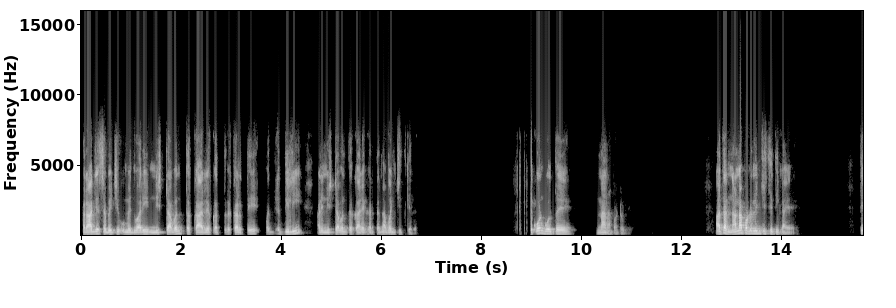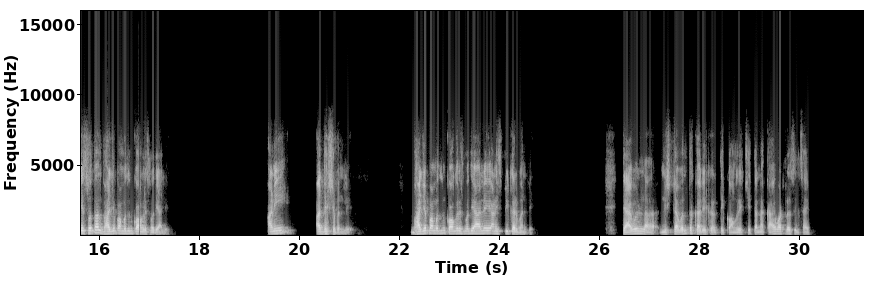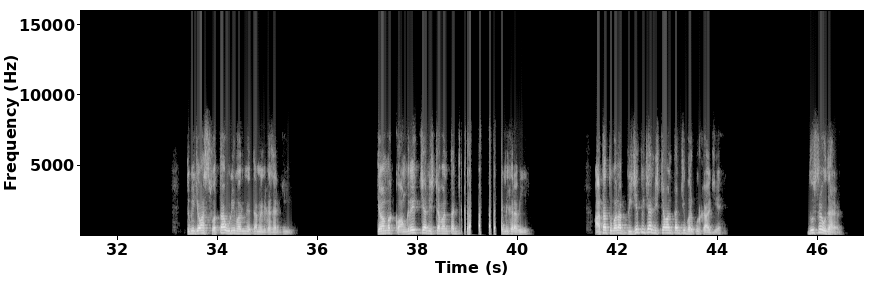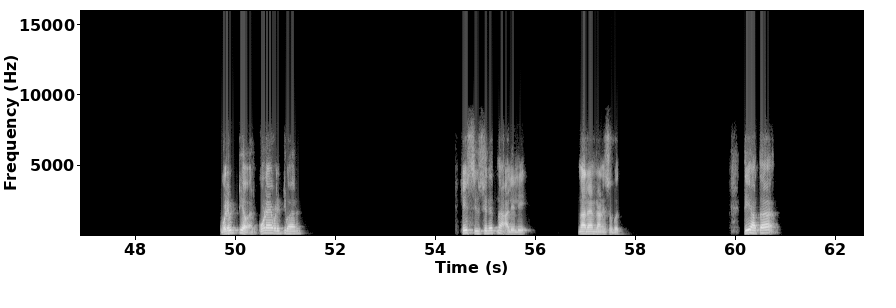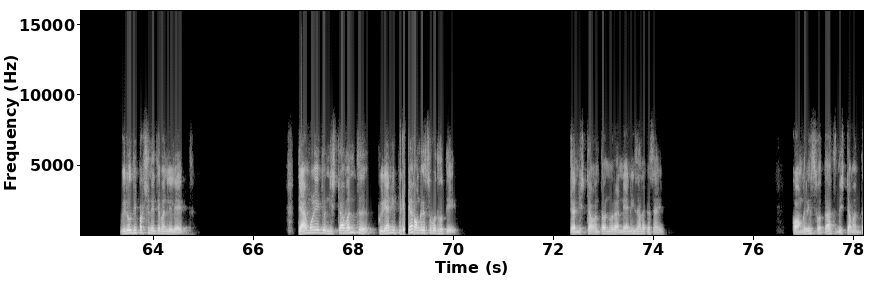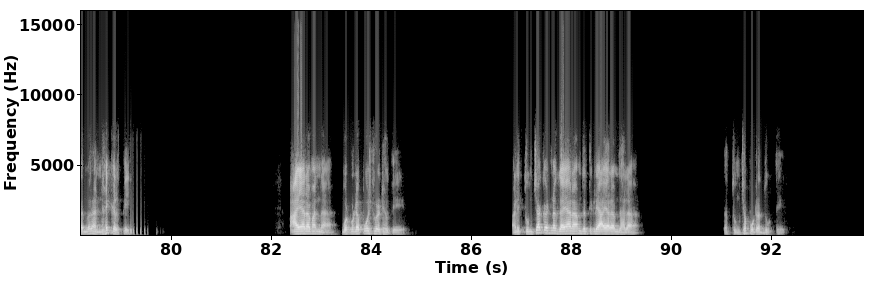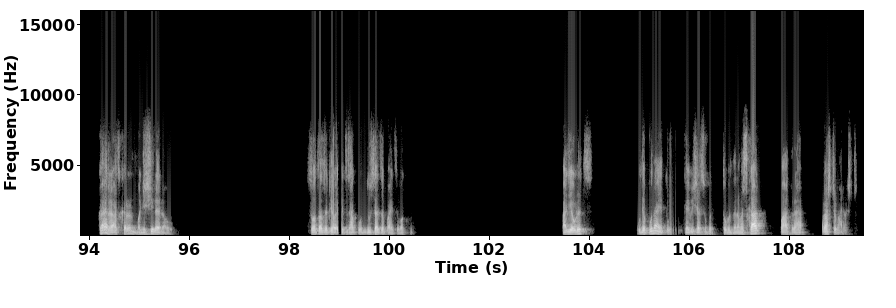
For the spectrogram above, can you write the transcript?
राज्यसभेची उमेदवारी निष्ठावंत कार्यकर्ते दिली आणि निष्ठावंत कार्यकर्त्यांना वंचित केलं. कोण बोलतय? नाना पाटोले. आता नाना पटोलेंची स्थिती काय आहे? ते स्वतःच भाजपामधून काँग्रेसमध्ये आले. आणि अध्यक्ष बनले. भाजपामधून काँग्रेसमध्ये आले आणि स्पीकर बनले. त्यावेळेला निष्ठावंत कार्यकर्ते काँग्रेसचे त्यांना काय वाटलं असेल साहेब? तुम्ही जेव्हा स्वतः उडी मारून येता मेंढकासारखी तेव्हा मग काँग्रेसच्या निष्ठावंतांची करावी. आता तुम्हाला बीजेपीच्या निष्ठावंतांची भरपूर काळजी आहे. दुसरं उदाहरण. वडेवट्टीवार कोण आहे वडेट्टीवार हे शिवसेनेतनं आलेले नारायण राणेसोबत. ते आता विरोधी पक्ष नेते बनलेले आहेत. त्यामुळे जो निष्ठावंत पिढ्यानी पिढ्या काँग्रेस सोबत होते त्या निष्ठावंतांवर अन्याय नाही झाला का साहेब? काँग्रेस स्वतःच निष्ठावंतांवर अन्याय करते. आयारामांना मोठमोठ्या पोस्टवर ठेवते. आणि तुमच्याकडनं गयाराम जर तिकडे आयाराम झाला तर तुमच्या पोटात दुखते. काय राजकारण? मजेशीर आहे राव. स्वतःच ठेवायचं झाकून दुसऱ्याचं पाहायचं वाकून. आणि एवढंच. उद्या पुन्हा येतो त्या विषयासोबत. तोपर्यंत नमस्कार. पाहत राहा. राष्ट्र महाराष्ट्र.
